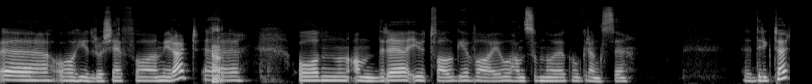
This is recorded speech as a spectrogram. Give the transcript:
uh, og Hydro-sjef og mye rart. Ja. og den andre i utvalget var jo han som nå er konkurransedirektør.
